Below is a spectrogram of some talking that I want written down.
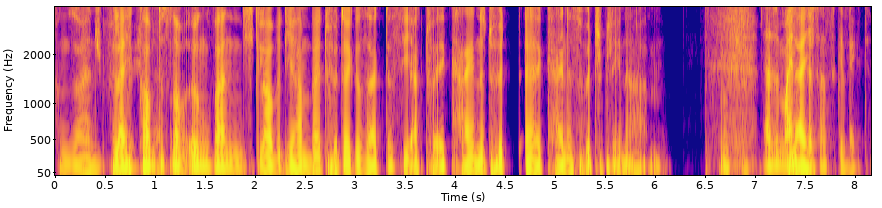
kann sein. Vielleicht kommt es noch irgendwann. Ich glaube, die haben bei Twitter gesagt, dass sie aktuell keine, äh, keine Switch-Pläne haben. Okay. Also mein Interesse hast du geweckt.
